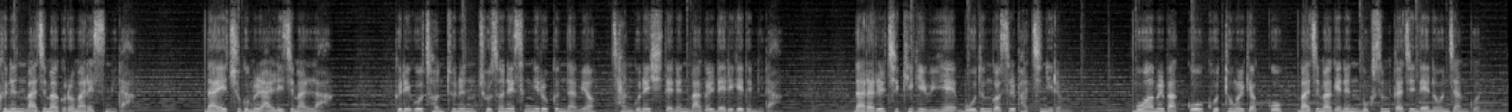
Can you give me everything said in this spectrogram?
그는 마지막으로 말했습니다. 나의 죽음을 알리지 말라. 그리고 전투는 조선의 승리로 끝나며 장군의 시대는 막을 내리게 됩니다. 나라를 지키기 위해 모든 것을 바친 이름. 모함을 받고 고통을 겪고 마지막에는 목숨까지 내놓은 장군.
